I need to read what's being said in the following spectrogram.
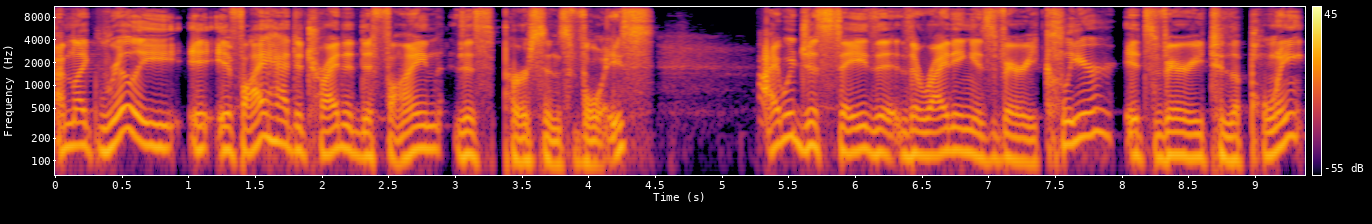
I'm like, really, if I had to try to define this person's voice, I would just say that the writing is very clear. It's very to the point.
